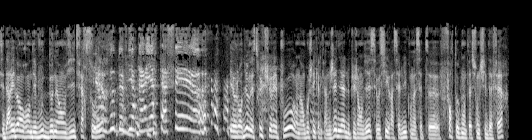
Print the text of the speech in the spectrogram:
C'est d'arriver en rendez-vous, de donner envie, de faire sourire. on veut devenir derrière ta fait. euh, Et aujourd'hui, on est structuré pour. On a embauché quelqu'un de génial depuis janvier. C'est aussi grâce à lui qu'on a cette euh, forte augmentation de chiffre d'affaires.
